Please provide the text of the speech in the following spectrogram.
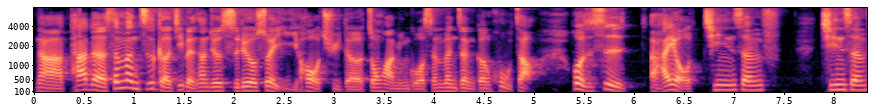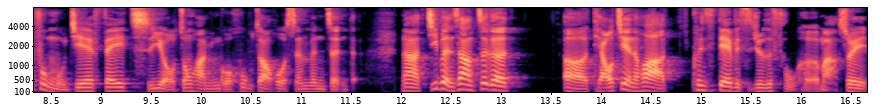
那他的身份资格基本上就是十六岁以后取得中华民国身份证跟护照，或者是还有亲生亲生父母皆非持有中华民国护照或身份证的。那基本上这个呃条件的话，Quincy Davis 就是符合嘛，所以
